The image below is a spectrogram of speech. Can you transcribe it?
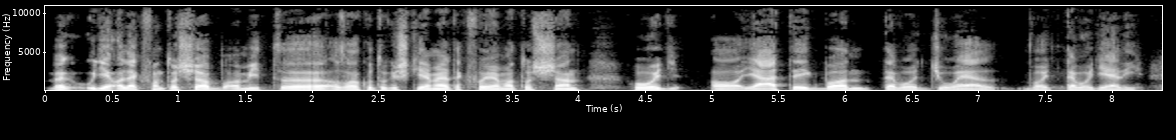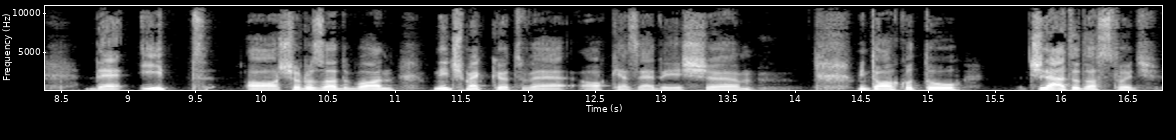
Meg ugye a legfontosabb, amit az alkotók is kiemeltek folyamatosan, hogy a játékban te vagy Joel, vagy te vagy Eli. De itt a sorozatban nincs megkötve a kezed, és mint alkotó csináltad azt, hogy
